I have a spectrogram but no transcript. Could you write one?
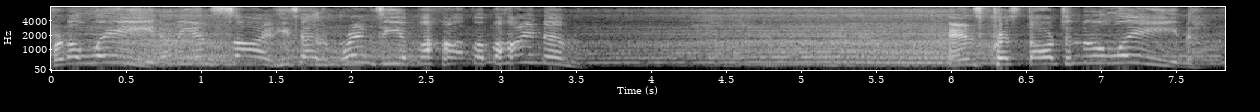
for the lead on the inside. He's got Renzi behind him. And Chris Dalton to the lead.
